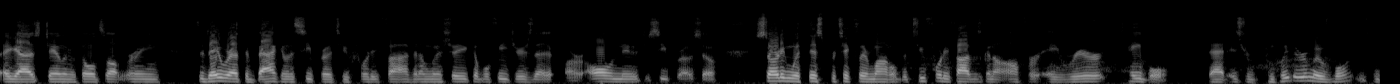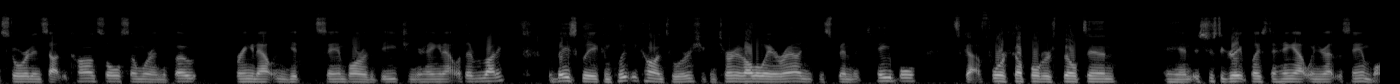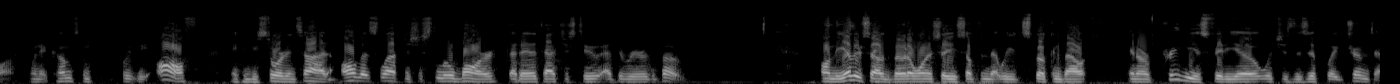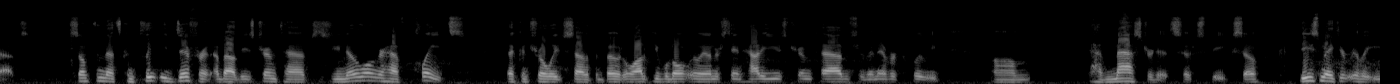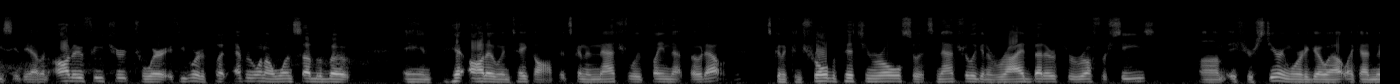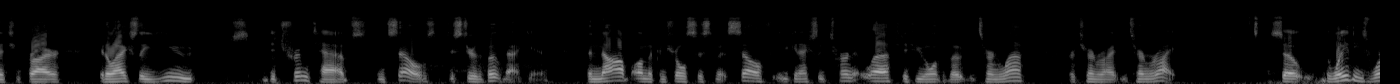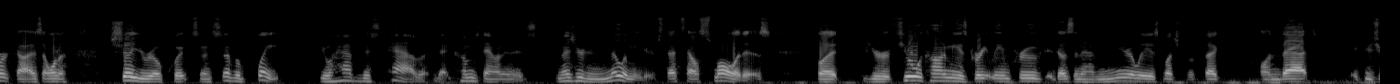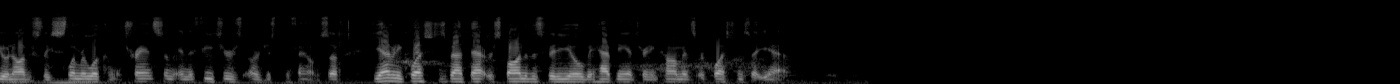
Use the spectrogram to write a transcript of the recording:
Hey guys, Chandler with Old Salt Marine. Today we're at the back of the Sea-Pro 245 and I'm going to show you a couple features that are all new to Sea-Pro. So starting with this particular model, the 245 is going to offer a rear table that is completely removable. You can store it inside the console somewhere in the boat, bring it out when you get to the sandbar or the beach and you're hanging out with everybody. But basically it completely contours. You can turn it all the way around. You can spin the table. It's got four cup holders built in and it's just a great place to hang out when you're at the sandbar. When it comes completely off and can be stored inside. All that's left is just a little bar that it attaches to at the rear of the boat. On the other side of the boat, I want to show you something that we'd spoken about in our previous video, which is the Zipwake trim tabs. Something that's completely different about these trim tabs is you no longer have plates that control each side of the boat. A lot of people don't really understand how to use trim tabs or they never completely um, have mastered it, so to speak. So these make it really easy. They have an auto feature to where if you were to put everyone on one side of the boat and hit auto and take off, it's going to naturally plane that boat out. It's going to control the pitch and roll, so it's naturally going to ride better through rougher seas. Um, if your steering were to go out, like I mentioned prior, it'll actually use the trim tabs themselves to steer the boat back in. The knob on the control system itself, you can actually turn it left if you want the boat to turn left or turn right to turn right. So the way these work, guys, I want to show you real quick. So instead of a plate, you'll have this tab that comes down and it's measured in millimeters. That's how small it is. But your fuel economy is greatly improved. It doesn't have nearly as much of an effect on that. It gives you an obviously slimmer look on the transom and the features are just profound. So if you have any questions about that, respond to this video. We'll be happy to answer any comments or questions that you have.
